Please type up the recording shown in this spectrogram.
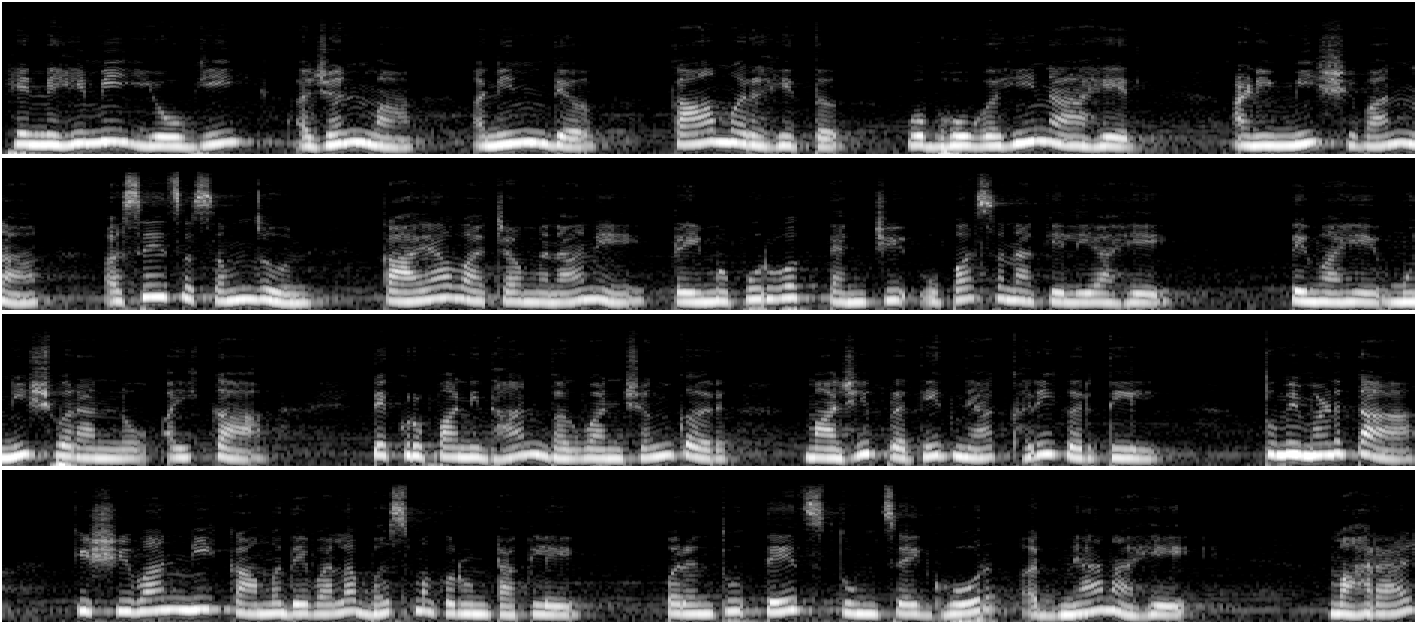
हे नेहमी योगी अजन्मा अनिंद्य कामरहित व भोगहीन आहेत आणि मी शिवांना असेच समजून काया वाचा मनाने प्रेमपूर्वक त्यांची उपासना केली आहे. तेव्हा हे मुनीश्वरांनो ऐका ते कृपानिधान भगवान शंकर माझी प्रतिज्ञा खरी करतील. तुम्ही म्हणता की शिवांनी कामदेवाला भस्म करून टाकले परंतु तेच तुमचे घोर अज्ञान आहे. महाराज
